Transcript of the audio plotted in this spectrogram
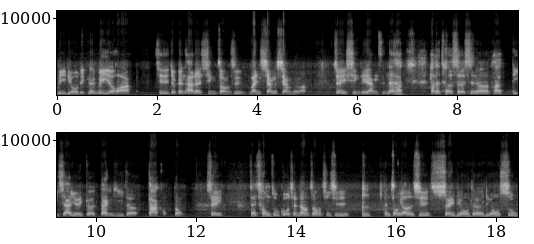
V 六零。那 V 的话，其实就跟它的形状是蛮相像的嘛，锥形的样子。那它它的特色是呢，它底下有一个单一的大孔洞，所以在冲煮过程当中，其实 很重要的是水流的流速。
